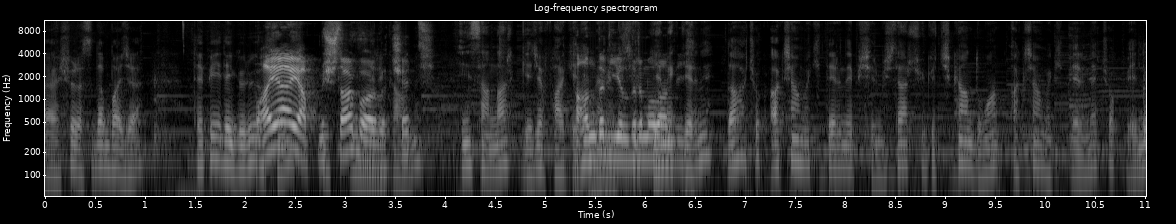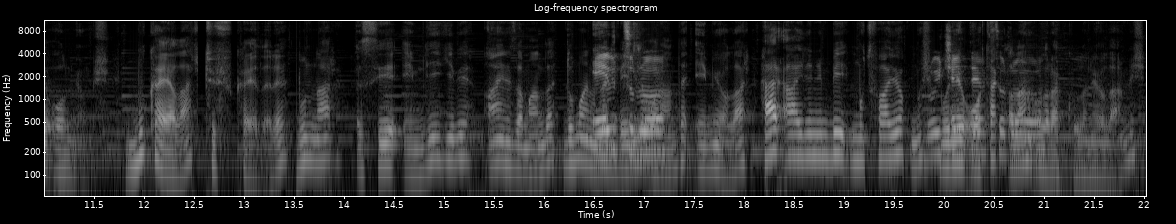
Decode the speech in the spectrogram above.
Ee, şurası da baca. Tepeyi de görüyorsunuz. Bayağı yapmışlar bu arada, izleri chat. İnsanlar gece fark Tandır edilmemek için yıldırım olan değil. yemeklerini daha çok akşam vakitlerinde pişirmişler. Çünkü çıkan duman akşam vakitlerinde çok belli olmuyormuş. Bu kayalar tüf kayaları. Bunlar ısıyı emdiği gibi aynı zamanda dumanı da Ev belli turu. oranda emiyorlar. Her ailenin bir mutfağı yokmuş. Ruhi Burayı ortak turu. alan olarak kullanıyorlarmış.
